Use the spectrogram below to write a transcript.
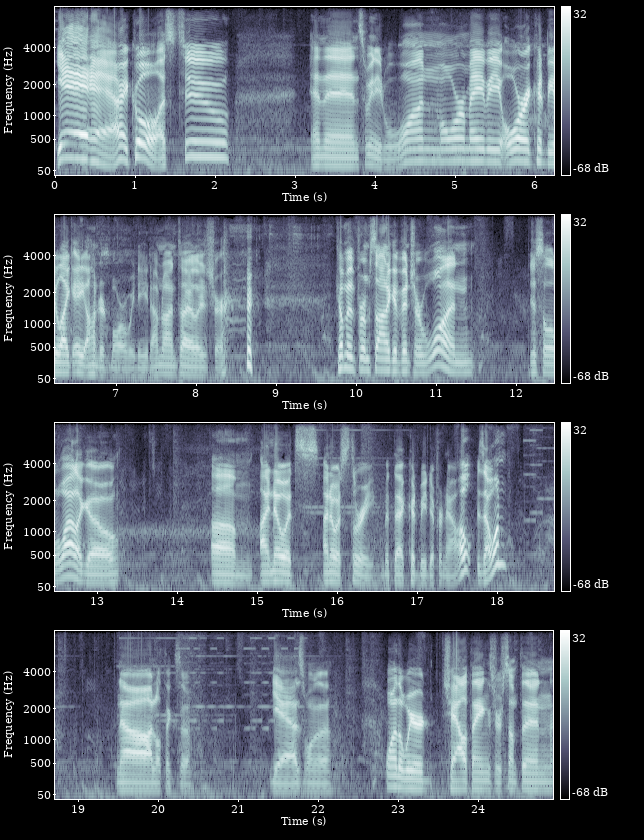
Yeah. All right, cool. That's two. And then, so we need one more maybe, or it could be like 800 more we need. I'm not entirely sure. Coming from Sonic Adventure 1, just a little while ago, um, I know it's I know it's three, but that could be different now. Oh, is that one? No, I don't think so. Yeah, it's one of the one of the weird Chao things or something.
